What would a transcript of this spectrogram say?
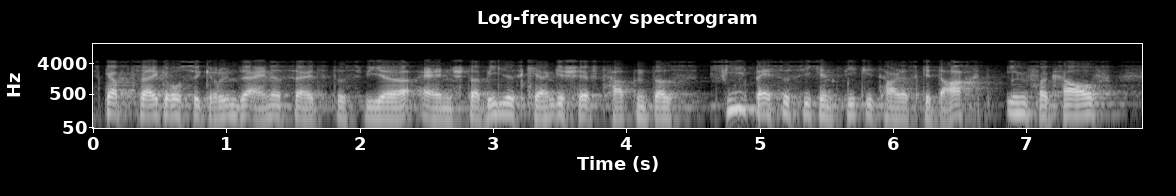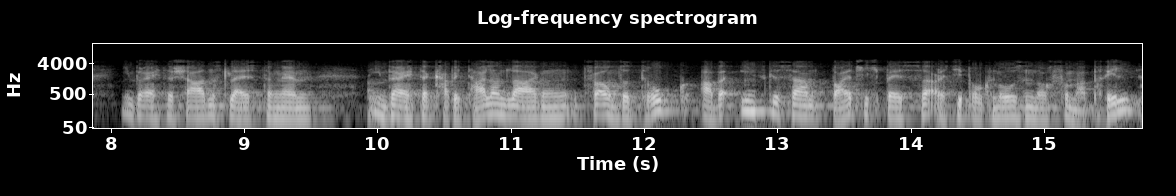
Es gab zwei große Gründe. Einerseits, dass wir ein stabiles Kerngeschäft hatten, das viel besser sich entwickelt hat als gedacht im Verkauf, im Bereich der Schadensleistungen, im Bereich der Kapitalanlagen, zwar unter Druck, aber insgesamt deutlich besser als die Prognosen noch vom April.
